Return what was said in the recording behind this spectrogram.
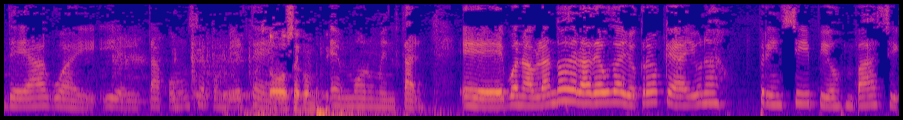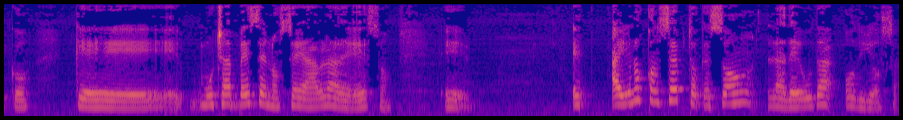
de agua y, el tapón se convierte en, monumental. Eh, bueno, hablando de la deuda, yo creo que hay unos principios básicos que muchas veces no se habla de eso. Eh, hay unos conceptos que son la deuda odiosa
